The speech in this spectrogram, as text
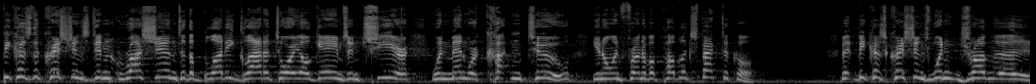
Because the Christians didn't rush into the bloody gladiatorial games and cheer when men were cut in two, you know, in front of a public spectacle. Because Christians wouldn't uh,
